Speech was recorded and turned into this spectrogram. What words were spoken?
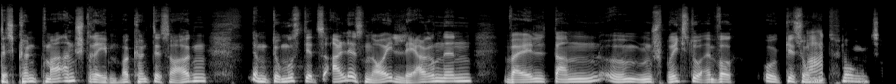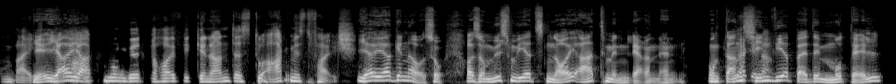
Das könnte man anstreben. Man könnte sagen, ähm, du musst jetzt alles neu lernen, weil dann ähm, sprichst du einfach äh, gesund. Atmung zum Beispiel. Ja, ja, Atmung wird ja häufig genannt, dass du atmest falsch. Ja, ja, genau so. Also müssen wir jetzt neu atmen lernen. Und dann ja, genau. sind wir bei dem Modell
